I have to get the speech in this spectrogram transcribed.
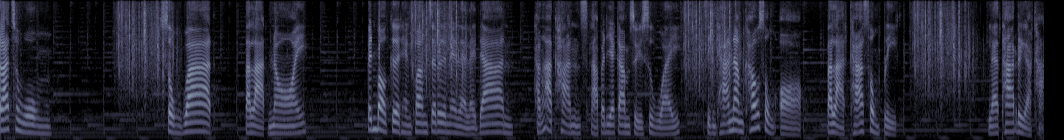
ราชวงศ์ทรงวาด ตลาดน้อย เป็นบ่อกเกิดแห่งความเจริญในหลาย ๆ ด้าน ทั้งอาคารสถาปัตยกรรมสวย ๆ สินค้านำเข้าส่งออก ตลาดค้าส่งปลีก และท่าเรือค่ะ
